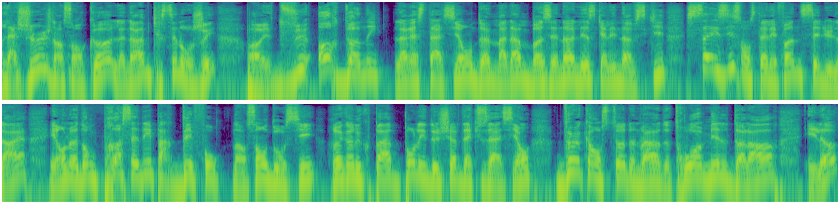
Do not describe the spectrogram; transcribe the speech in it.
la juge, dans son cas, l'honorable Christine Auger, a dû ordonner l'arrestation de Madame Bozena Liz Kalinowski, saisit son téléphone cellulaire et on a donc procédé par défaut dans son dossier, reconnu coupable pour les deux chefs d'accusation, deux constats d'une valeur de 3000 dollars et là,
